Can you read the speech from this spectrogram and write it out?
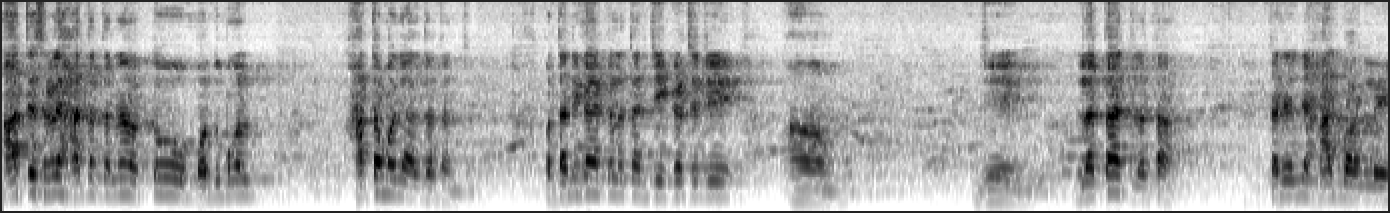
आज ते सगळे हातात त्यांना तो मधुमंगल हातामध्ये आलता त्यांचा. मग त्यांनी काय केलं त्यांचे इकडचे जे जे लता आहेत लता त्याने त्यांचे हात बांधले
